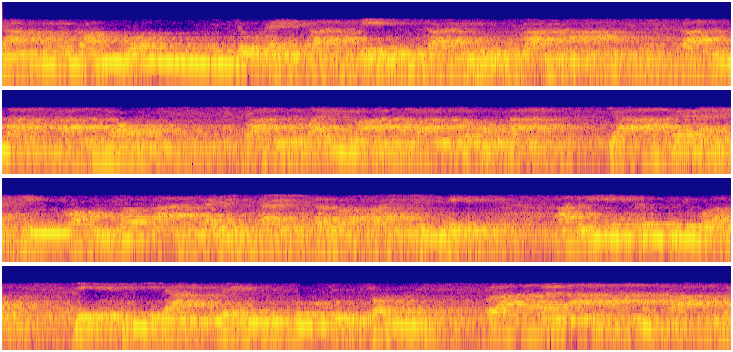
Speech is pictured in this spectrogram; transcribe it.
ยังกังวลอยู่ในการกินการอยู่การหาการรับการนอานไปมาบางต้องการอยากจะได้สิ่งของเพราะการใจใจตลอดไปชีวิตอันนี้ขึ้นชื่อว่าจิตที่ยังเป็นผู้สุชน ปรารถนาหาความอย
